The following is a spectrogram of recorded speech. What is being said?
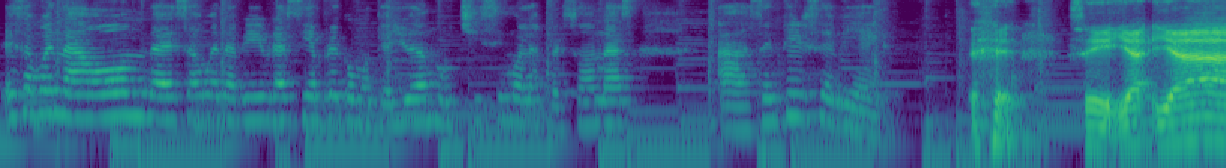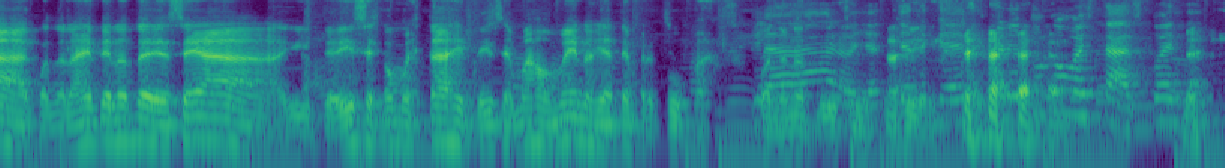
esa buena onda, esa buena vibra siempre como que ayuda muchísimo a las personas a sentirse bien. Sí, ya, ya cuando la gente no te desea y te dice cómo estás y te dice más o menos, ya te preocupas. Claro, ya, te pero tú cómo estás, cuéntame.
